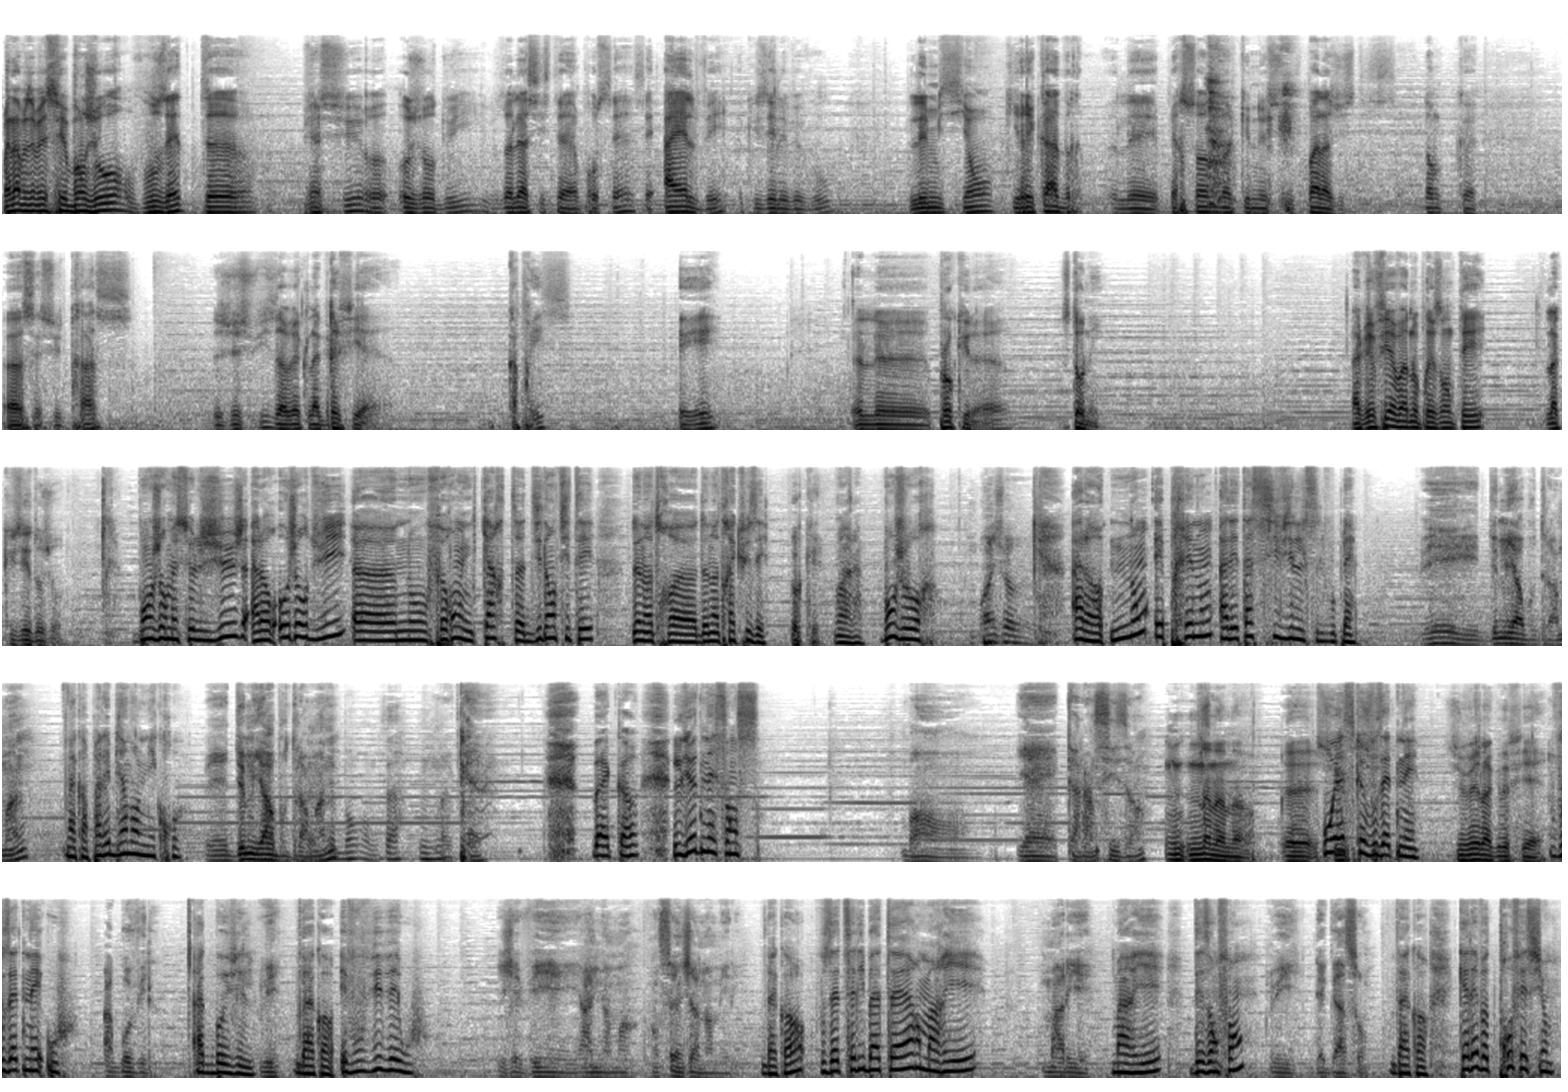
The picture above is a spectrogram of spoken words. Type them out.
Mesdames et messieurs, bonjour. Vous êtes, euh, bien sûr, aujourd'hui, vous allez assister à un procès. C'est ALV, accusé levez-vous. L'émission qui recadre les personnes qui ne suivent pas la justice. Donc, euh, euh, c'est sur trace. Je suis avec la greffière Caprice et le procureur Stoney. La greffière va nous présenter l'accusé d'aujourd'hui. Bonjour monsieur le juge. Alors aujourd'hui, euh, nous ferons une carte d'identité de notre euh, de notre accusé. Ok. Voilà. Bonjour. Bonjour. Alors nom et prénom à l'état civil, s'il vous plaît. Oui, Demi Aboudraman. D'accord. Parlez bien dans le micro. Oui, Demi Aboudraman. bon comme ça. Ok. D'accord. Lieu de naissance. Bon, il y a 46 ans. Non, non, non. Euh, Où est-ce que vous êtes né? Suivez la greffière. Vous êtes né où? À Beauville. À Beauville. Oui, D'accord. Et vous vivez où? Je vis à Nama, en Saint-Jean-en-Mairie. D'accord. Vous êtes célibataire, marié, Marié, marié, des enfants? Oui, des garçons. D'accord. Quelle est votre profession,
